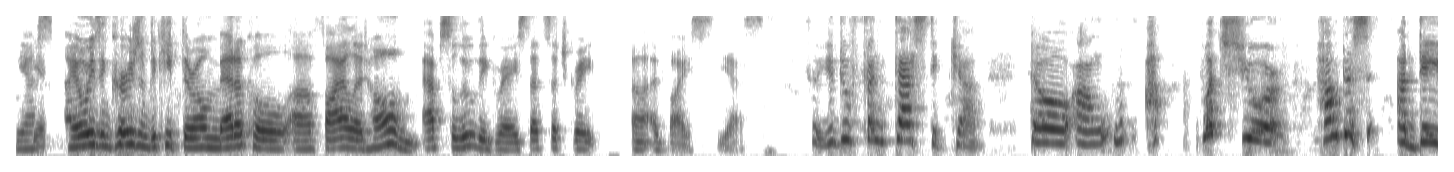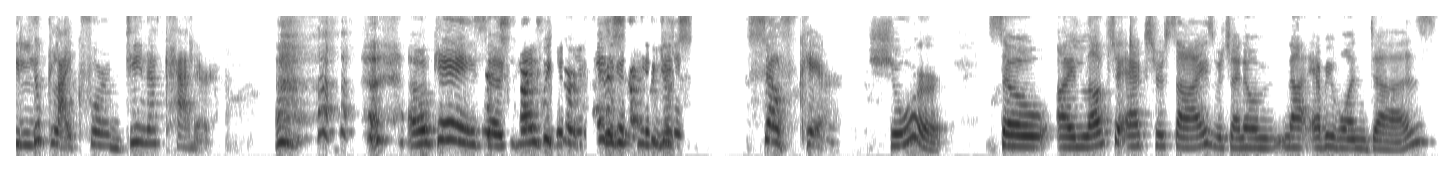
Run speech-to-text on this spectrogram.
Yes. I always encourage them to keep their own medical uh, file at home. Absolutely, Grace. That's such great uh, advice. Yes. So you do fantastic job. So um, what's your, how does a day look like for Dina Khader? okay. So you guys, you guys your self-care. Sure. So I love to exercise, which I know not everyone does.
